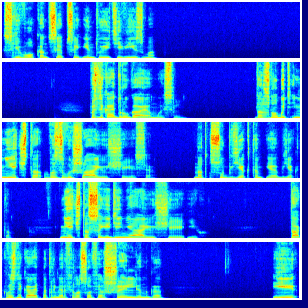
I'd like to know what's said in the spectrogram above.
с его концепцией интуитивизма. Возникает другая мысль. Должно быть нечто возвышающееся над субъектом и объектом, нечто соединяющее их. Так возникает, например, философия Шеллинга и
